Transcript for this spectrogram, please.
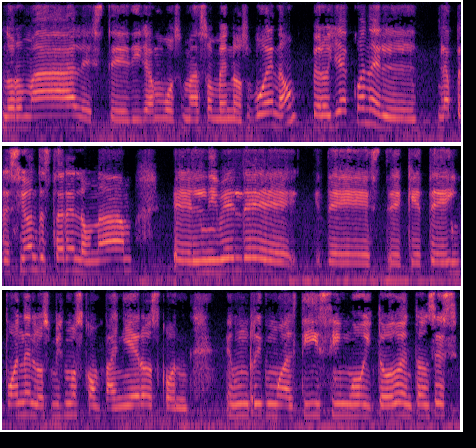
normal, este, digamos, más o menos bueno, pero ya con el, la presión de estar en la UNAM, el nivel de, de este, que te imponen los mismos compañeros con un ritmo altísimo y todo, entonces,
